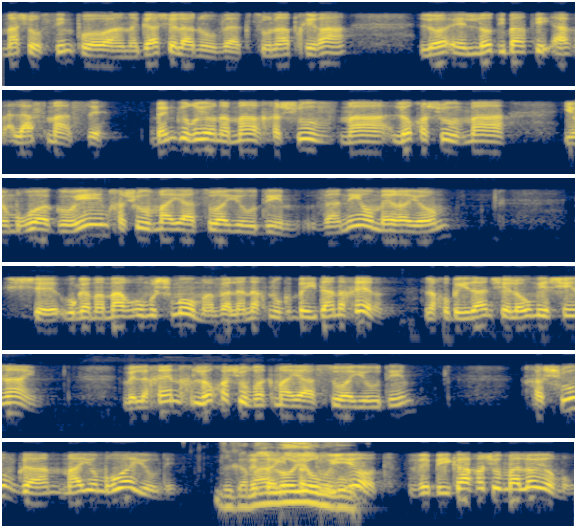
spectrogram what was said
מה שעושים פה ההנהגה שלנו והקצונה הבכירה, לא, אה, לא דיברתי על אף מעשה. בן גוריון אמר, חשוב מה, לא חשוב מה יאמרו הגויים, חשוב מה יעשו היהודים. ואני אומר היום, שהוא גם אמר או"ם ושמום, אבל אנחנו בעידן אחר. אנחנו בעידן של האו"ם יש שיניים. ולכן לא חשוב רק מה יעשו היהודים, חשוב גם מה יאמרו היהודים. וגם מה לא יאמרו. ובעיקר חשוב מה לא יאמרו.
